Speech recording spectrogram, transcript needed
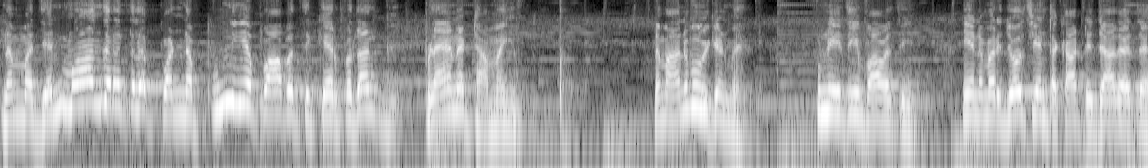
நம்ம ஜென்மாந்தரத்தில் பண்ண புண்ணிய பாபத்துக்கு ஏற்ப தான் பிளானட் அமையும். நம்ம அனுபவிக்கணுமே. புண்ணியத்தையும் பாவத்தையும். நீ என்ன மாதிரி ஜோசியன்ட்ட காட்டு ஜாதகத்தை?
